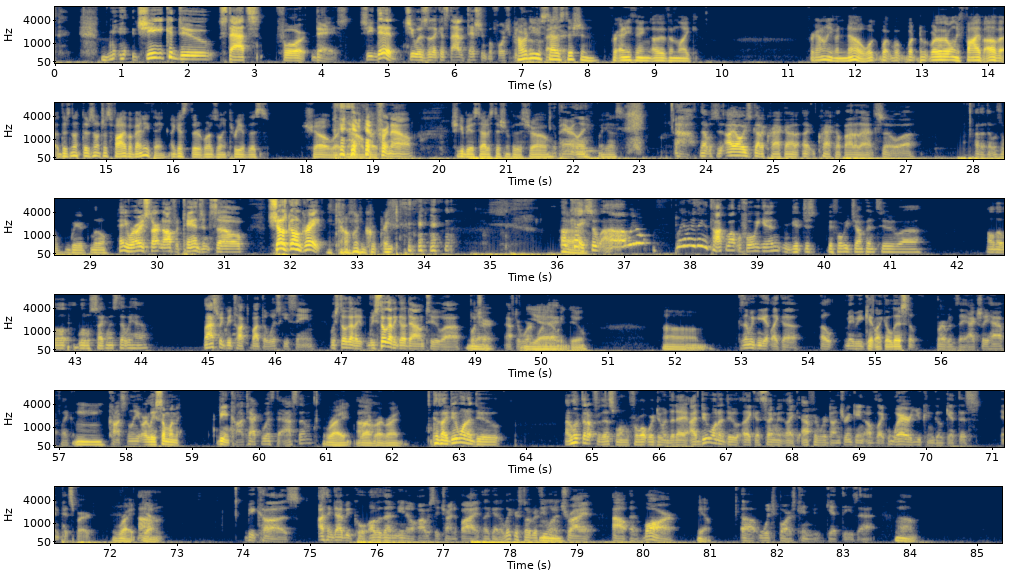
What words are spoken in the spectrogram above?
She could do stats for days. She did. She was like a statistician before she became How a do you professor. statistician for anything other than like? I don't even know. What what what what? Are there only five of? it? There's not. There's not just five of anything. I guess there was only three of this show right now. But for now, she could be a statistician for this show. apparently. I guess. That was. I always got a crack out, uh, crack up out of that. So uh, I thought that was a weird little. Hey, we're already starting off with tangent, so show's going great. Going great. okay, Uh. so uh, we don't. Do we have anything to talk about before we get in? Get just before we jump into uh, all the little, little segments that we have. Last week we talked about the whiskey scene. We still got to. We still got to go down to uh, Butcher after work yeah, one day we do. Um. Because then we can get like a, a maybe get like a list of bourbons they actually have like mm, constantly, or at least someone be in contact with to ask them. right. Right. Um, right. Right. because I do want to do. I looked it up for this one for what we're doing today. I do want to do like a segment like after we're done drinking of like where you can go get this in Pittsburgh. Right. Um, yeah. Because I think that'd be cool. Other than you know obviously trying to buy it like at a liquor store, but if you want to try it out at a bar, Yeah. Uh, which bars can you get these at? Mm. Um,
